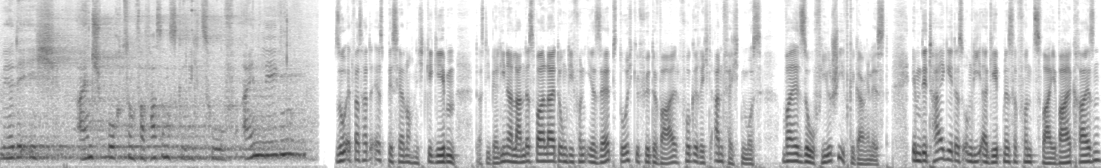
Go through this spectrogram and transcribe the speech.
werde ich Einspruch zum Verfassungsgerichtshof einlegen. So etwas hatte es bisher noch nicht gegeben, dass die Berliner Landeswahlleitung die von ihr selbst durchgeführte Wahl vor Gericht anfechten muss, weil so viel schiefgegangen ist. Im Detail geht es um die Ergebnisse von zwei Wahlkreisen,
